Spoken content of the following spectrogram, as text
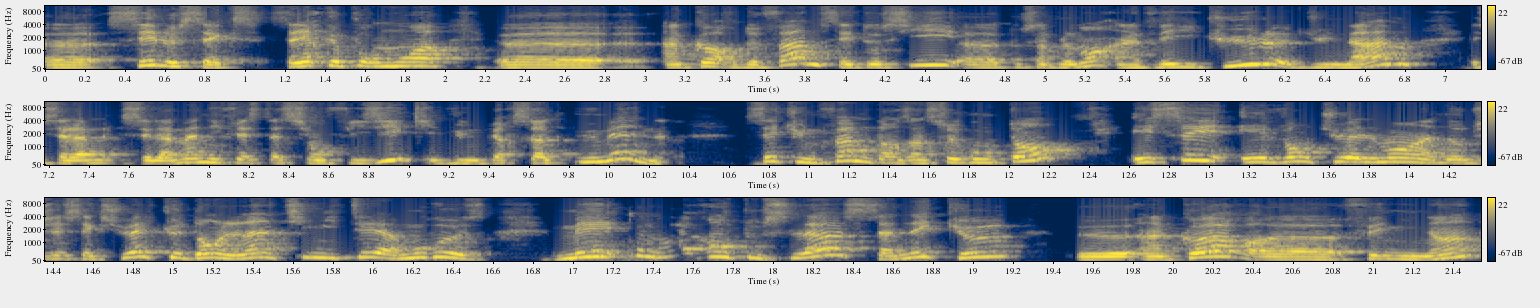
euh, c'est le sexe. C'est-à-dire que pour moi, euh, un corps de femme, c'est aussi euh, tout simplement un véhicule d'une âme, et c'est la, c'est la manifestation physique d'une personne humaine. C'est une femme dans un second temps, et c'est éventuellement un objet sexuel que dans l'intimité amoureuse. Mais avant tout cela, ça n'est que euh, un corps euh, féminin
